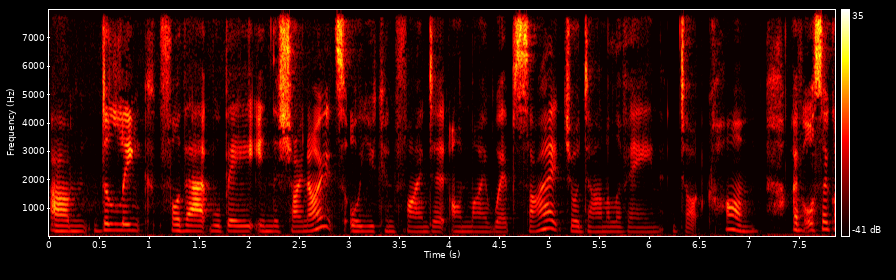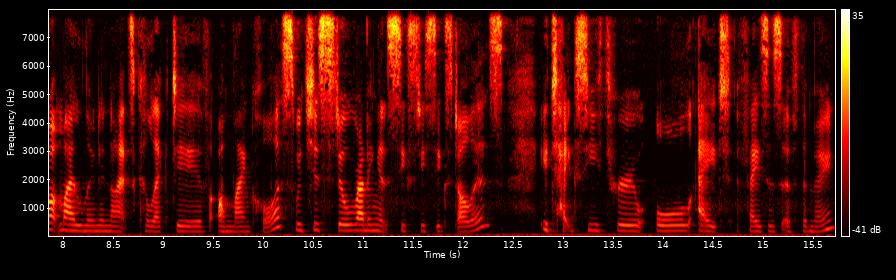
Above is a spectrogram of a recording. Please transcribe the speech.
Um, the link for that will be in the show notes, or you can find it on my website, jordanalevine.com. I've also got my Lunar Nights Collective online course, which is still running at $66. It takes you through all eight phases of the moon.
